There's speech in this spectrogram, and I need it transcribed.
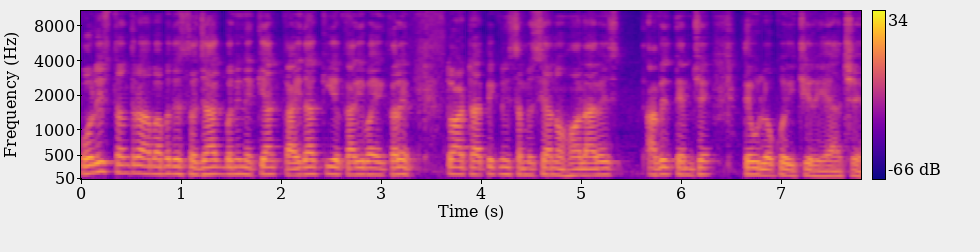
પોલીસ તંત્ર આ બાબતે સજાગ બનીને ક્યાંક કાયદાકીય કાર્યવાહી કરે તો આ ટ્રાફિકની સમસ્યાનો હલ આવે આવે તેમ છે તેવું લોકો ઈચ્છી રહ્યા છે.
